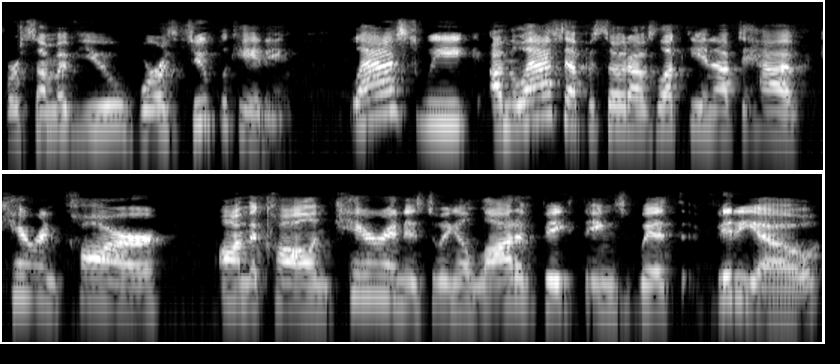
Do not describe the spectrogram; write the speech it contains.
for some of you, worth duplicating. Last week, on the last episode, I was lucky enough to have Karen Carr on the call, and Karen is doing a lot of big things with video.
